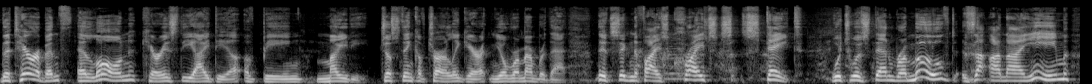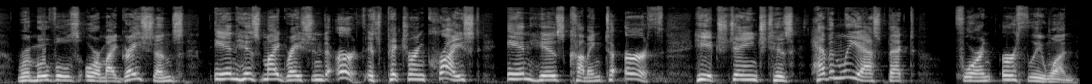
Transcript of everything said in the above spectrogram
The terebinth, Elon, carries the idea of being mighty. Just think of Charlie Garrett and you'll remember that. It signifies Christ's state, which was then removed, Zaanaim, removals or migrations, in his migration to earth. It's picturing Christ in his coming to earth. He exchanged his heavenly aspect for an earthly one,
